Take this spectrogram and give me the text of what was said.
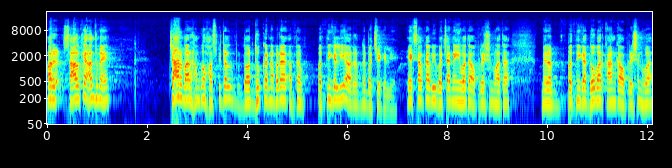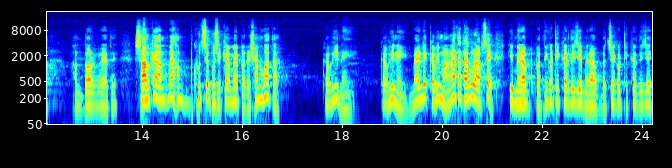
और साल के अंत में चार बार हमको हॉस्पिटल दौड़ धूप करना पड़ा अपने पत्नी के लिए और अपने बच्चे के लिए। एक साल का भी बच्चा नहीं हुआ था, ऑपरेशन हुआ था। मेरा पत्नी का दो बार कान का ऑपरेशन हुआ। हम दौड़ रहे थे। साल के अंत में हम खुद से पूछे, क्या मैं परेशान हुआ था? कभी नहीं कभी नहीं। मैंने कभी मांगा था ठाकुर आपसे कि मेरा पत्नी को ठीक कर दीजिए, मेरा बच्चे को ठीक कर दीजिए,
